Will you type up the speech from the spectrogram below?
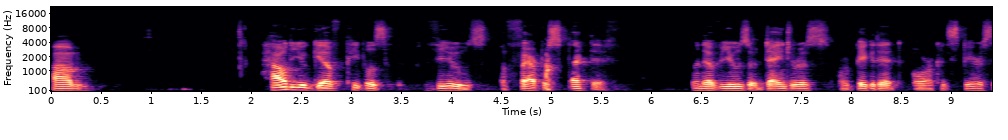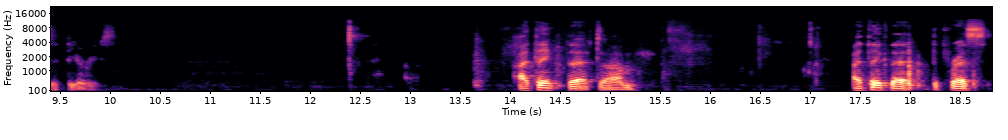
Um, how do you give people's views a fair perspective when their views are dangerous or bigoted or conspiracy theories? I think that um, I think that the press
